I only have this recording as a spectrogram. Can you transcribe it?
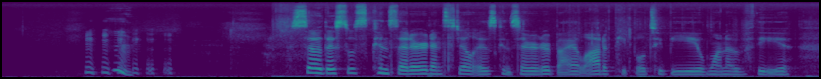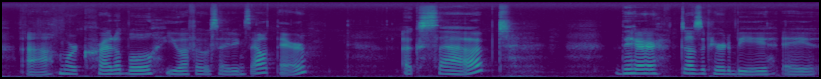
hmm. So, this was considered and still is considered by a lot of people to be one of the uh, more credible UFO sightings out there. Except there does appear to be a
